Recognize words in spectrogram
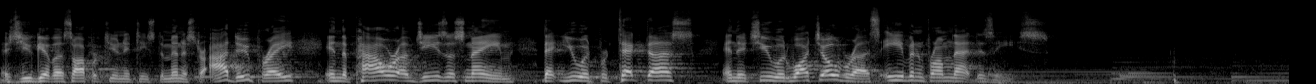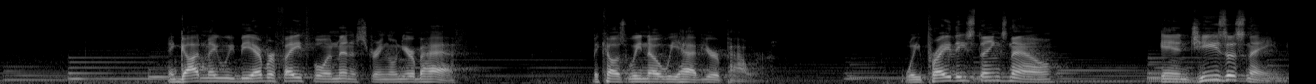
as you give us opportunities to minister. I do pray in the power of Jesus' name that you would protect us and that you would watch over us even from that disease. And God, may we be ever faithful in ministering on your behalf because we know we have your power. We pray these things now in Jesus' name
